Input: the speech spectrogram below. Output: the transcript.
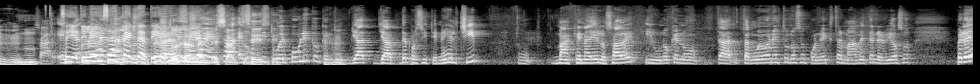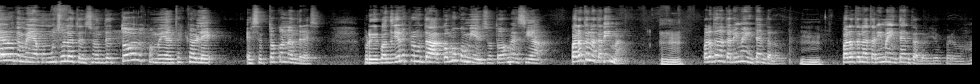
O sea, O sea, ya es- tienes esa expectativa. Totalmente, esa, exacto. esa Sí, actitud sí. del público que tú ya, ya de por sí tienes el chip, tú más que nadie lo sabe, y uno que no está, está nuevo en esto, uno se pone extremadamente nervioso. Pero hay algo que me llamó mucho la atención de todos los comediantes que hablé, excepto con Andrés. Porque cuando yo les preguntaba, ¿cómo comienzo? Todos me decían, párate en la tarima. Ujú, Párate en la tarima e inténtalo. ujú. Párate en la tarima e inténtalo. Y yo, pero, ajá,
